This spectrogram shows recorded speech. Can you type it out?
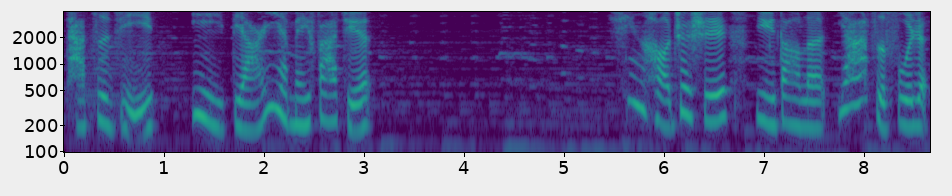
他自己一点儿也没发觉。幸好这时遇到了鸭子夫人。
